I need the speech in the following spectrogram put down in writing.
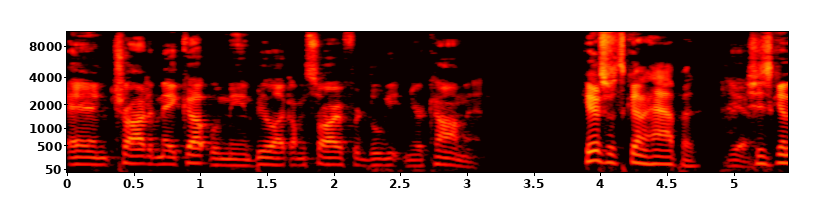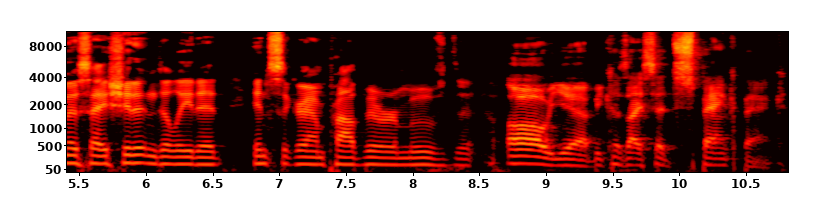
and try to make up with me and be like, I'm sorry for deleting your comment. Here's what's gonna happen. Yeah. She's gonna say she didn't delete it. Instagram probably removed it. oh yeah, because I said spank bank.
